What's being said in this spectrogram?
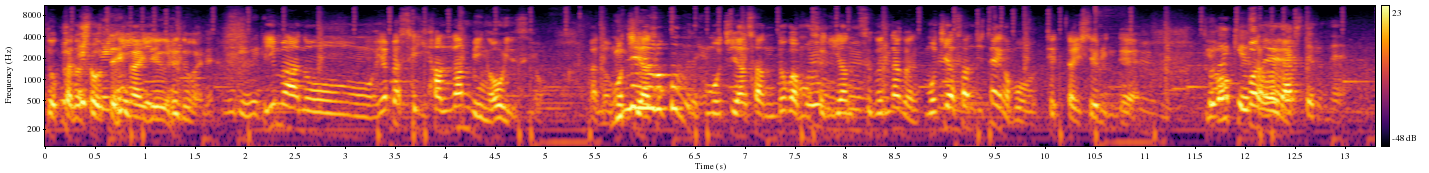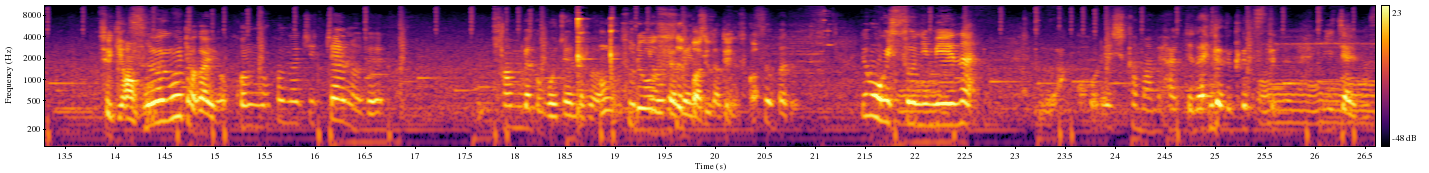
どっかの商店街で売るとかね。今あのやっぱり赤飯難民が多いですよあの餅屋ね。餅屋さんとかもう赤うん飯継ぐんだから餅屋さん自体がもう撤退してるんで戸田急さんは出してるね。赤飯すごい高いよ。こんなこんなちっちゃいので350円だからうんそれをスーパーで売ってるんですか？スーパーで売ってる。でも美味しそうに見えない。うわこれしか豆入ってないんだとかっつって見ちゃいま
